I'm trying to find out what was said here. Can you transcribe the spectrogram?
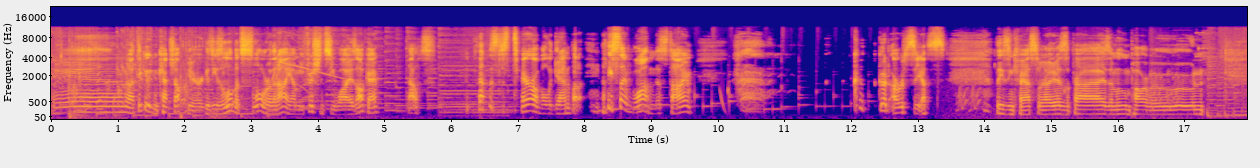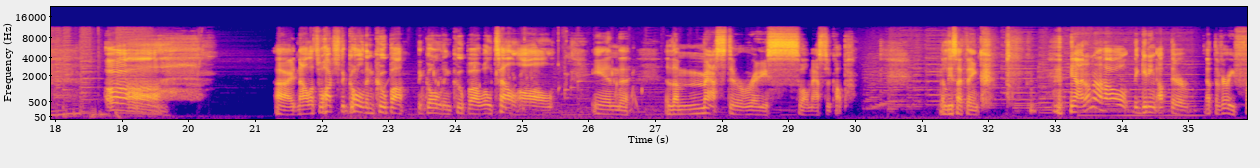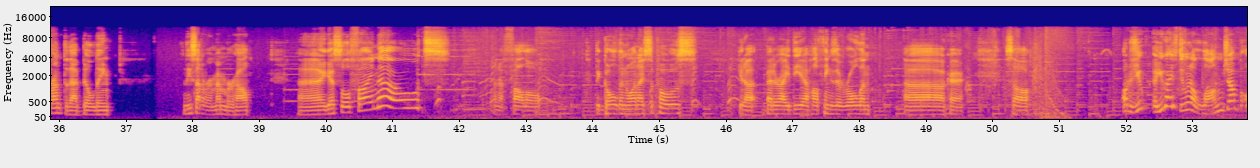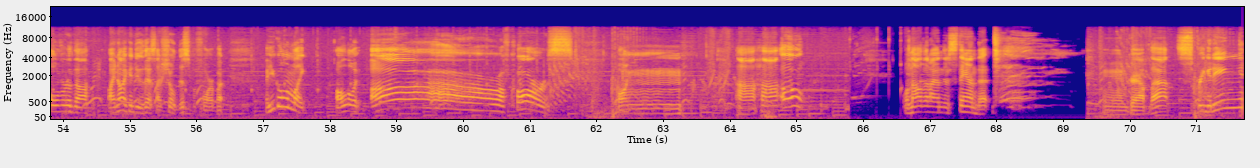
And I think we can catch up here, because he's a little bit slower than I am, efficiency-wise. Okay, that was... That was just terrible again, but at least I won this time. good, good Arceus. Blazing faster, here's the prize, a moon power moon. Oh! Alright, now let's watch the Golden Koopa. The Golden Koopa will tell all in the Master Race. Well, Master Cup. At least I think. yeah, I don't know how the getting up there at the very front of that building. At least I don't remember how. I guess we'll find out! I'm gonna follow the golden one, I suppose. Get a better idea how things are rolling. Uh, okay. So... Oh, did you- are you guys doing a long jump over the... I know I can do this, I showed this before, but... Are you going, like, all the way... Oh, of course! Boing! Uh-huh. Oh! Well, now that I understand it... and grab that. Spring-a-ding!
